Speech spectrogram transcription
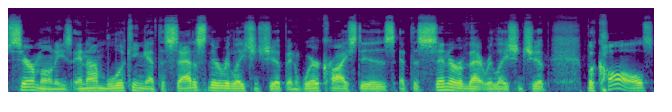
ceremonies and I'm looking at the status of their relationship and where Christ is at the center of that relationship because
